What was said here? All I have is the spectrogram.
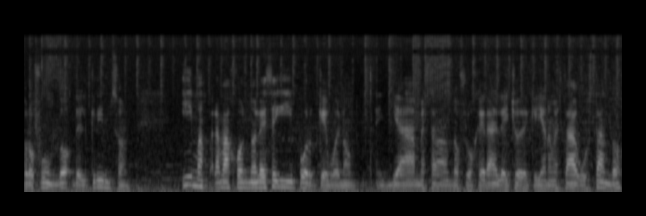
profundo del Crimson. Y más para abajo no le seguí porque, bueno, ya me estaba dando flojera el hecho de que ya no me estaba gustando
